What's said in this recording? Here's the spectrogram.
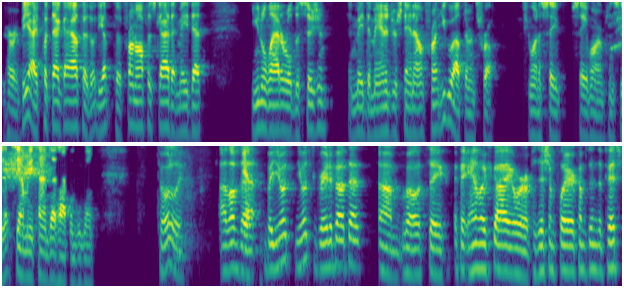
in a hurry. But yeah, I put that guy out there, the, the up the front office guy that made that unilateral decision and made the manager stand out in front. You go out there and throw if you want to save save arms and see see how many times that happens again. Totally. I love that. Yeah. But you know what's you know what's great about that? Um, well, let's say if an analytics guy or a position player comes in the pitch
